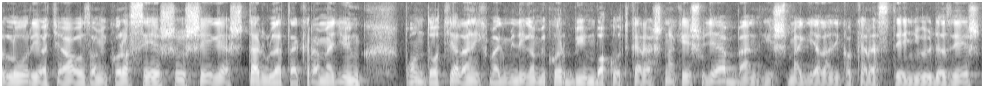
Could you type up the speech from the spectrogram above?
Lóri atyához, amikor a szélsőséges területekre megyünk, pont ott jelenik meg mindig, amikor bűnbakot keresnek, és ugye ebben is megjelenik a keresztény üldözés.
